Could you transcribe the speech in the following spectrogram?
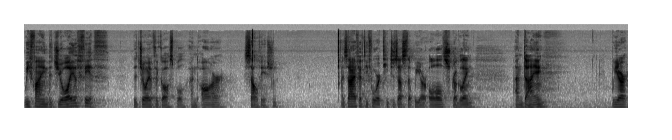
we find the joy of faith, the joy of the gospel, and our salvation. Isaiah 54 teaches us that we are all struggling and dying. We are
